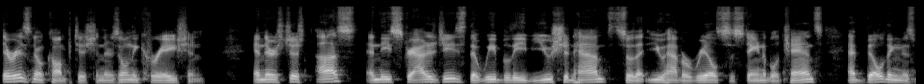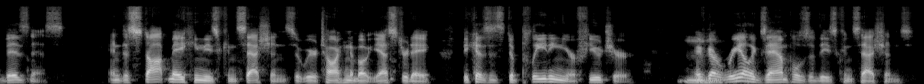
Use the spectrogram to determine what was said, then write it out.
There is no competition, there's only creation. And there's just us and these strategies that we believe you should have so that you have a real sustainable chance at building this business and to stop making these concessions that we were talking about yesterday because it's depleting your future. Mm-hmm. We've got mm-hmm. real examples of these concessions.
